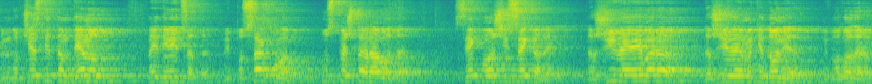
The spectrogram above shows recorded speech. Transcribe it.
им го честитам денот на единицата. Ви посакувам успешна работа, секогаш и секаде. Да живее Ебара, да живее Македонија. Ви благодарам.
